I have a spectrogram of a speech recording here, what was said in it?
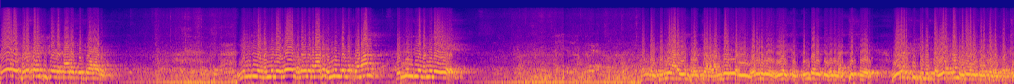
தேர்தல் புறக்கணிப்பு செய்த காலத்தில் போராடினோம். இந்திய மண்ணிலேயே முதல் முதலாக இன்னும் சொல்ல போனால் தென்னிந்திய மண்ணிலேயே உங்கள் பெரியாரையும் புரட்சியாளர் அம்பேத்கரையும் ஒருவரை இணைத்து துன்பறிக்கைகளை அச்சிட்டு உயர்த்தி பிடித்த இயக்கம் விடுதலை திருப்பதிகள் கட்சி.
